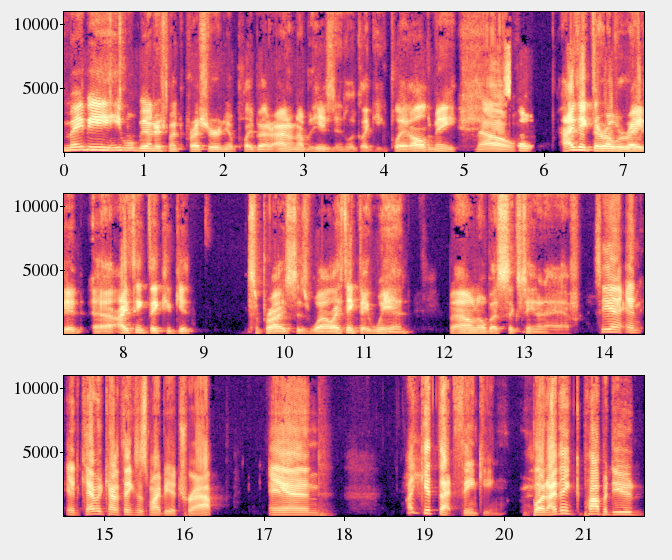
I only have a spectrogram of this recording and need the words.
maybe he won't be under as much pressure and he'll play better. I don't know, but he doesn't look like he can play at all to me. No. So I think they're overrated. Uh, I think they could get surprised as well. I think they win, but I don't know about 16 and a half. See, and, and Kevin kind of thinks this might be a trap. And I get that thinking, but I think Papa Dude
